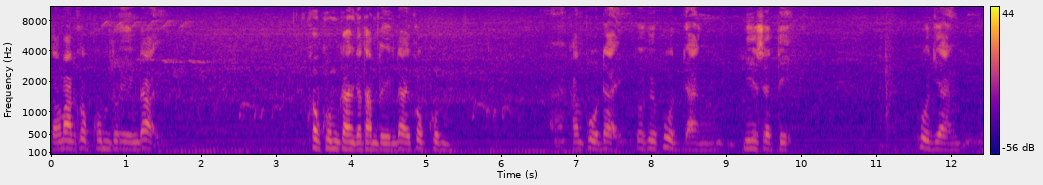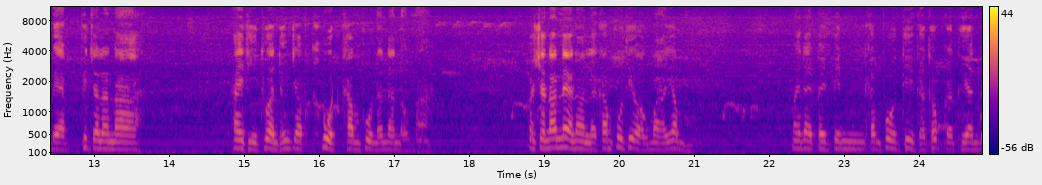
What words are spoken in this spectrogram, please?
สามารถควบคุมตัวเองได้ ควบคุมการกระทำตัวเองได้ ควบคุมอ่าคำพูดได้ ก็คือพูดอย่างมีสติ พูดอย่างแบบพิจารณาให้ถี่ถ้วนถึงจะพูดคำพูดนั้นๆออกมา เพราะฉะนั้นแน่นอนแหละคำพูดที่ออกมาย่อม ไม่ได้ไปเป็นคำพูดที่กระทบกระเทือนไป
